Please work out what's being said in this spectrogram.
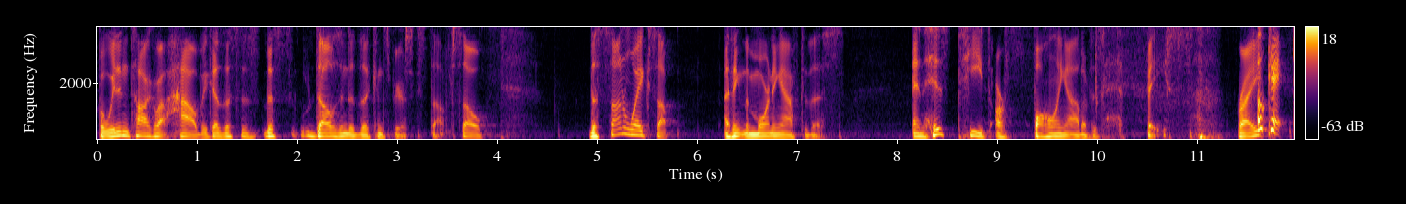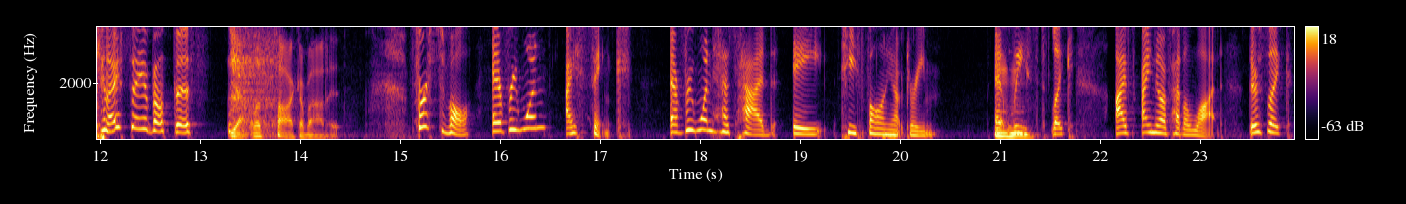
but we didn't talk about how because this is this delves into the conspiracy stuff. So the son wakes up, I think the morning after this, and his teeth are falling out of his face. Right? Okay. Can I say about this? Yeah, let's talk about it. First of all, everyone, I think, everyone has had a teeth falling out dream. At Mm-hmm. least, like I've I know I've had a lot. There's like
